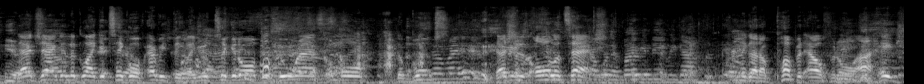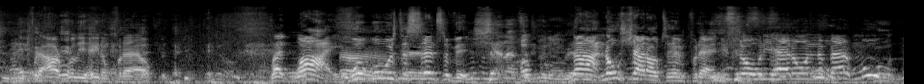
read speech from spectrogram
That jacket look like it take off everything. Like you took it off, the do-rag come off, the boots. That shit is all attached. And They got a puppet outfit on. I hate you Mook, for that. I really hate him for that outfit. Like why? What, what was the sense of it? Shout out to the. Nah, no shout out to him for that. You saw what he had on in the battle? Move.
